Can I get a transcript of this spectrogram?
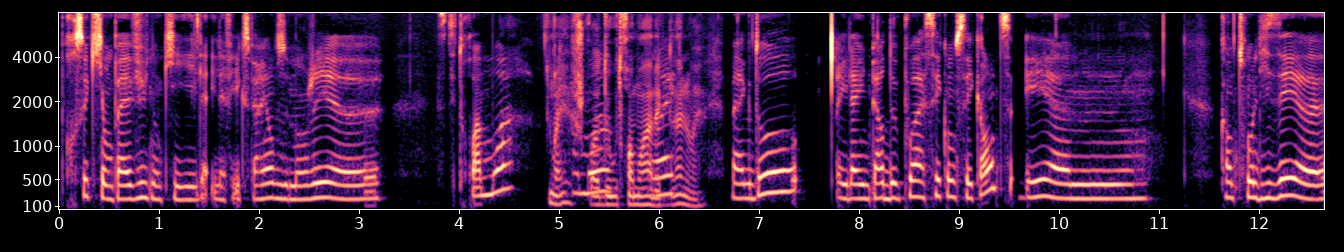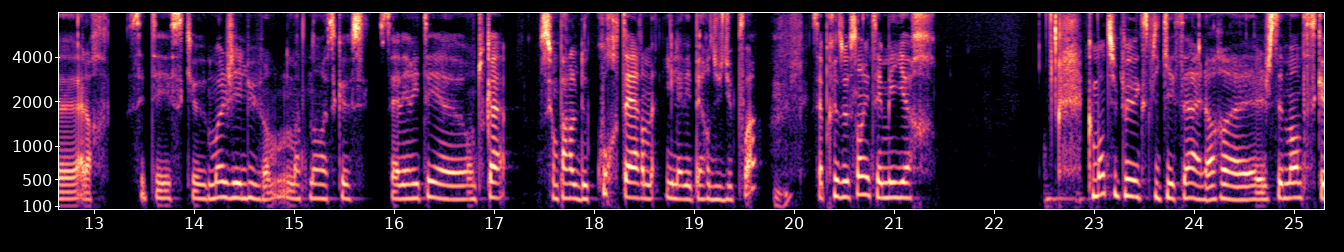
pour ceux qui n'ont pas vu, donc il, a fait l'expérience de manger, c'était trois mois? Ouais, je crois deux ou trois mois à McDonald's, ouais. McDo, il a une perte de poids assez conséquente. Et euh, quand on lisait, euh, alors c'était ce que moi j'ai lu, hein, maintenant est-ce que c'est la vérité euh, En tout cas, si on parle de court terme, il avait perdu du poids. Mhm. Sa prise de sang était meilleure. Comment tu peux expliquer ça alors, justement? Parce que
